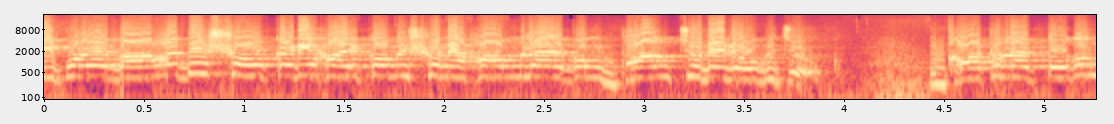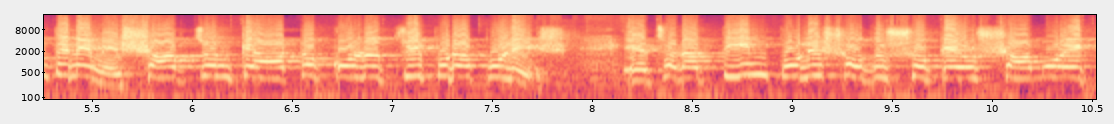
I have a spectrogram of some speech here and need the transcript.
ত্রিপুরায় বাংলাদেশ সরকারি হাই কমিশনে হামলা এবং ভাঙচুরের অভিযোগ। ঘটনার তদন্তে নেমে সাতজনকে আটক করল ত্রিপুরা পুলিশ। এছাড়া তিন পুলিশ সদস্যকেও সাময়িক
